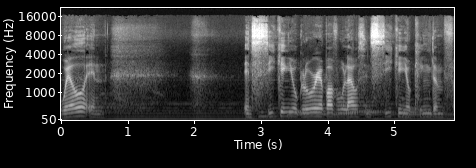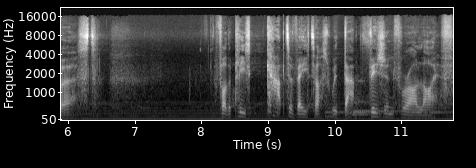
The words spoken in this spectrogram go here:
will in, in seeking your glory above all else, in seeking your kingdom first. Father, please captivate us with that vision for our life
